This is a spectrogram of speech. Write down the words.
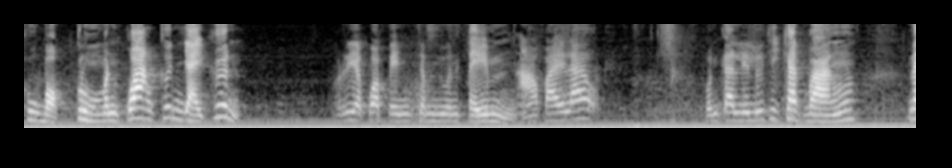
ครูบอกกลุ่มมันกว้างขึ้นใหญ่ขึ้น เรียกว่าเป็นจำนวนเต็มเอาไปแล้ว ผลการเรียนรู้ที่คาดหวัง ใน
